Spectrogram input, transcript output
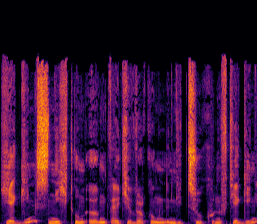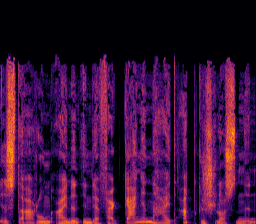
Hier ging es nicht um irgendwelche Wirkungen in die Zukunft. Hier ging es darum, einen in der Vergangenheit abgeschlossenen,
